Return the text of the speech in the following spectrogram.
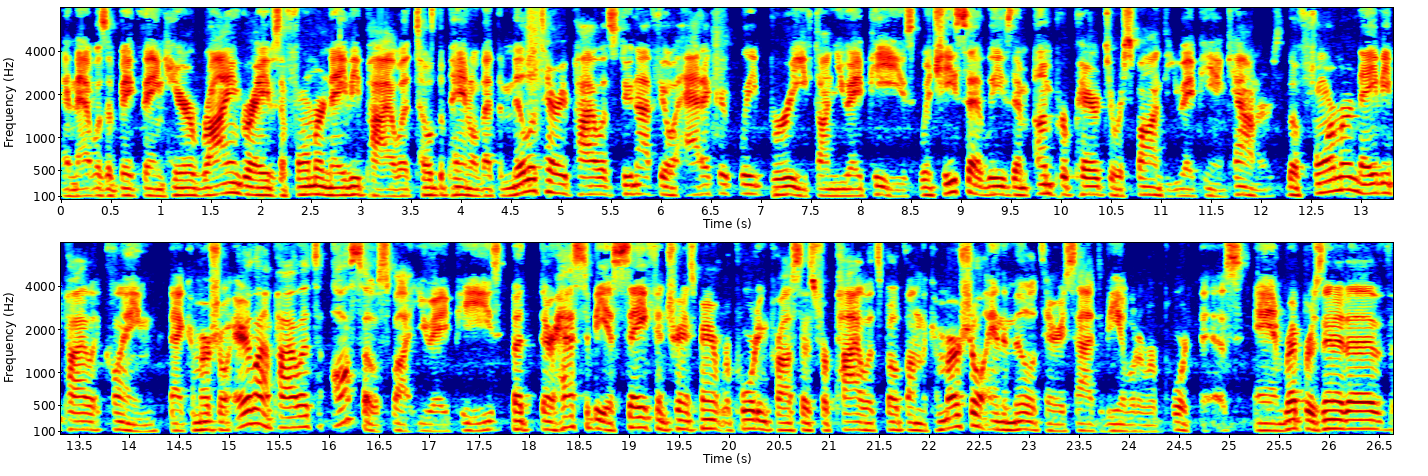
And that was a big thing here. Ryan Graves, a former Navy pilot, told the panel that the military pilots do not feel adequately briefed on UAPs, which he said leaves them unprepared to respond to UAP encounters. The former Navy pilot claimed that commercial airline pilots also spot UAPs, but there has to be a safe and transparent reporting process for pilots both on the commercial and the military side to be able to report this. And Representative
